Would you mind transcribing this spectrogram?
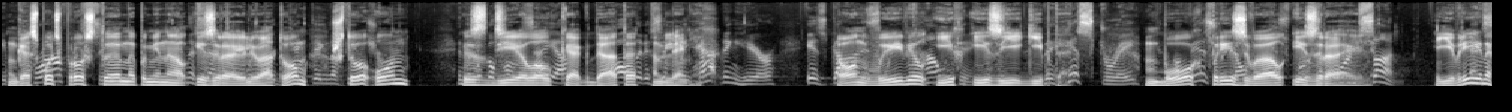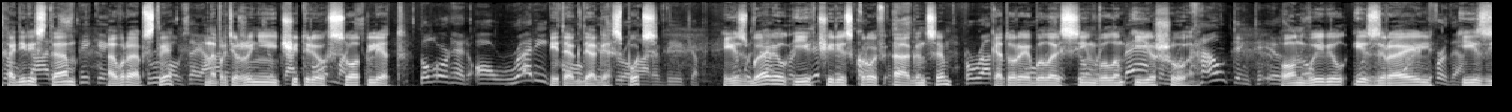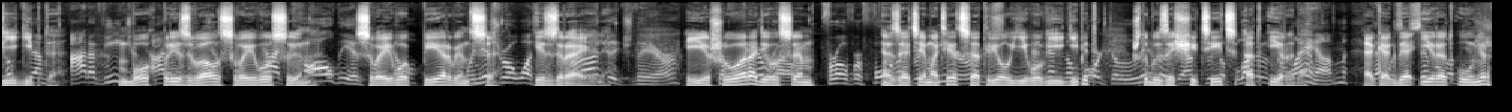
Господь просто напоминал Израилю о том, что Он сделал когда-то для них. Он вывел их из Египта. Бог призвал Израиль. Евреи находились там в рабстве на протяжении 400 лет. И тогда Господь избавил их через кровь Агнца, которая была символом Иешуа. Он вывел Израиль из Египта. Бог призвал своего сына, своего первенца Израиля. Иешуа родился, а затем отец отвел его в Египет, чтобы защитить от Ирода. А когда Ирод умер,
